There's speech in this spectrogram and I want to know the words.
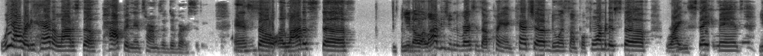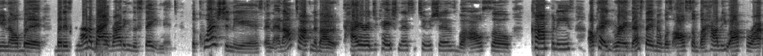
we already had a lot of stuff popping in terms of diversity. Mm-hmm. And so a lot of stuff you know, a lot of these universities are playing catch up, doing some performative stuff, writing statements, you know, but but it's not about right. writing the statement. The question is, and, and I'm talking about higher education institutions, but also companies. Okay, great. That statement was awesome, but how do you operate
